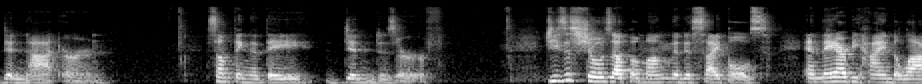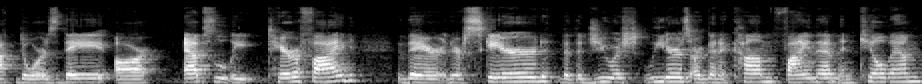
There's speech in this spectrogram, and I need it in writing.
did not earn, something that they didn't deserve. Jesus shows up among the disciples and they are behind the locked doors. They are absolutely terrified. They're they're scared that the Jewish leaders are going to come find them and kill them.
